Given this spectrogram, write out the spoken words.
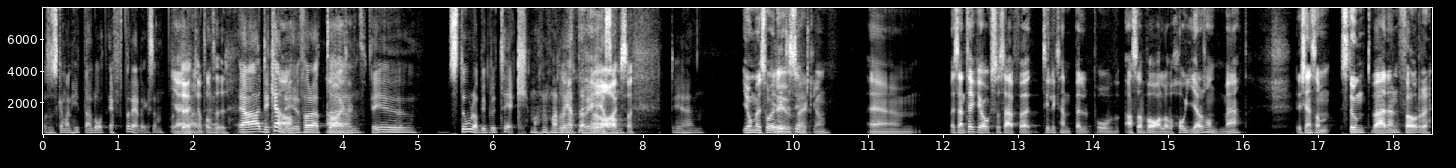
och så ska man hitta en låt efter det. Liksom. Och det kan ta tid. Ja det kan Ja. det ju för att Ja, eh, det är ju stora bibliotek man, man letar i. Ja, liksom. exakt. det, Jo men så är Det det, är ju lite synd. verkligen. Ehm, men sen tänker jag också så här, för till exempel på alltså, val av hojar och sånt med. Det känns som stuntvärlden förr.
